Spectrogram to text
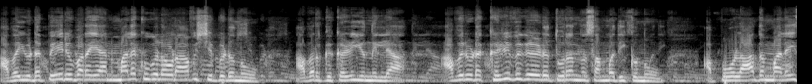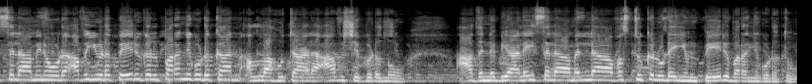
അവയുടെ പേരു പറയാൻ മലക്കുകളോട് ആവശ്യപ്പെടുന്നു. അവർക്ക് കഴിയുന്നില്ല. അവരുടെ കഴിവുകേട് തുറന്നു സമ്മതിക്കുന്നു. അപ്പോൾ ആദം അലൈസലാമിനോട് അവയുടെ പേരുകൾ പറഞ്ഞു കൊടുക്കാൻ അള്ളാഹു താല ആവശ്യപ്പെടുന്നു. ആദം നബി അലൈസലാം എല്ലാ വസ്തുക്കളുടെയും പേര് പറഞ്ഞു കൊടുത്തു.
